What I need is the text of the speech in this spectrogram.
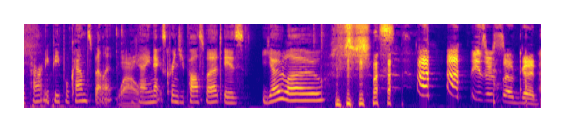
apparently people can spell it. Wow. Okay, next cringy password is YOLO. These are so good.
